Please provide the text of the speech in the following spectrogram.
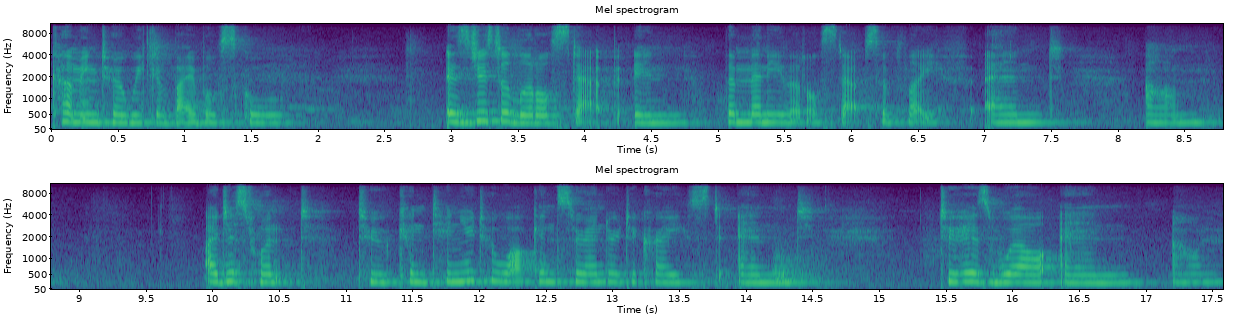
coming to a week of Bible school is just a little step in the many little steps of life. And um, I just want to continue to walk in surrender to Christ and to His will. And um,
